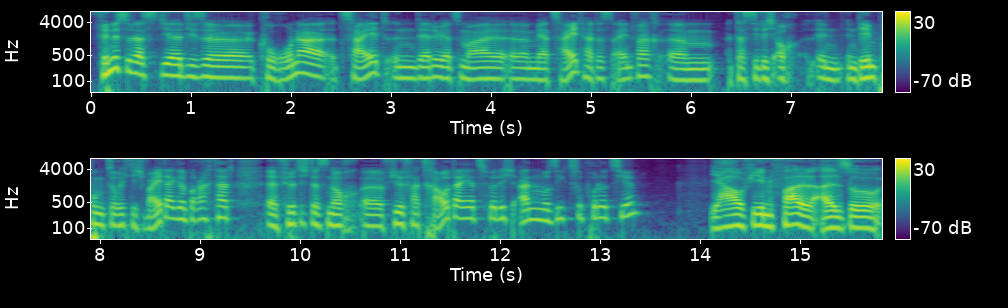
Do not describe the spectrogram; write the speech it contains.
findest du, dass dir diese Corona-Zeit, in der du jetzt mal äh, mehr Zeit hattest, einfach, ähm, dass sie dich auch in, in dem Punkt so richtig weitergebracht hat? Äh, fühlt sich das noch äh, viel vertrauter jetzt für dich an, Musik zu produzieren? Ja, auf jeden Fall. Also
